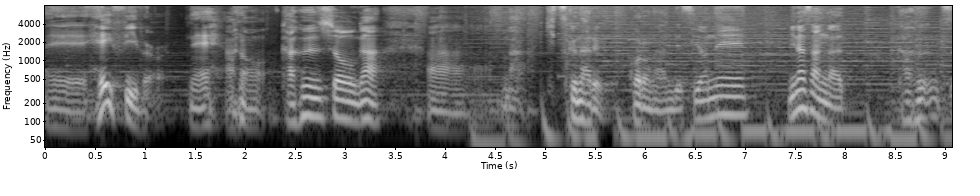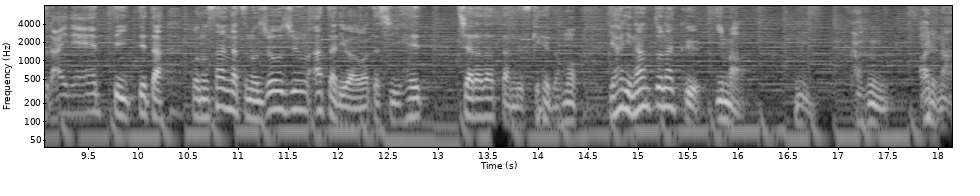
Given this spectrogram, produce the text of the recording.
えー、ヘイフィーバーねあの花粉症があまあきつくなる頃なんですよね皆さんが花粉つらいねって言ってたこの3月の上旬あたりは私へっちゃらだったんですけれどもやはりなんとなく今、うん、花粉あるなっ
